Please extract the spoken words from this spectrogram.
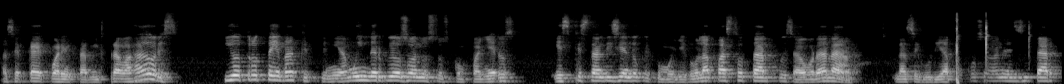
a cerca de 40 mil trabajadores. Y otro tema que tenía muy nervioso a nuestros compañeros es que están diciendo que como llegó la paz total, pues ahora la, la seguridad poco se va a necesitar.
